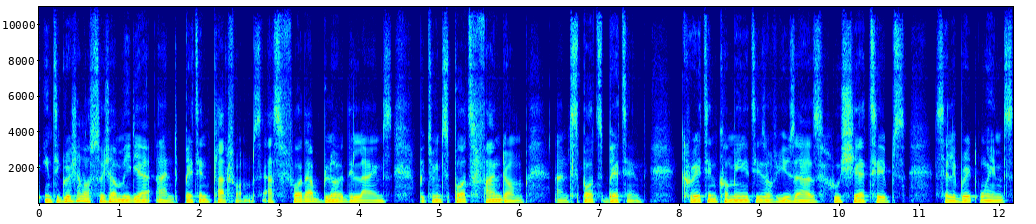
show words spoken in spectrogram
The integration of social media and betting platforms has further blurred the lines between sports fandom and sports betting, creating communities of users who share tips, celebrate wins,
